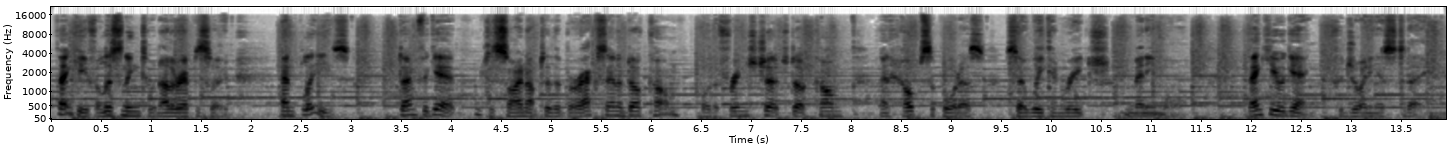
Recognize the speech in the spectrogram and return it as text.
Thank you for listening to another episode. And please, don't forget to sign up to the barackcenter.com or thefringechurch.com and help support us so we can reach many more. Thank you again for joining us today.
